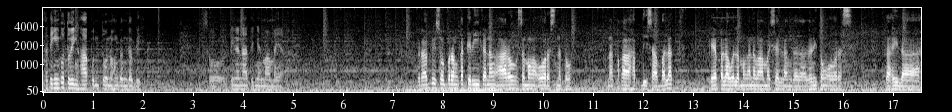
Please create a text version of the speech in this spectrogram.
sa tingin ko tuwing hapon to no hanggang gabi. So tingnan natin yan mamaya. Grabe, sobrang katirika ng araw sa mga oras na to. Napakahapdi sa balat. Kaya pala wala mga namamasyal lang ga- ganitong oras. Dahil ah,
